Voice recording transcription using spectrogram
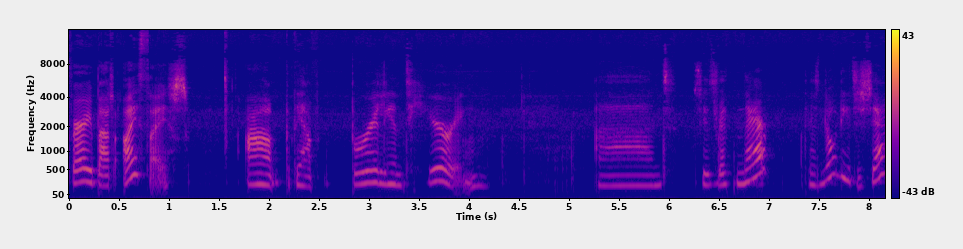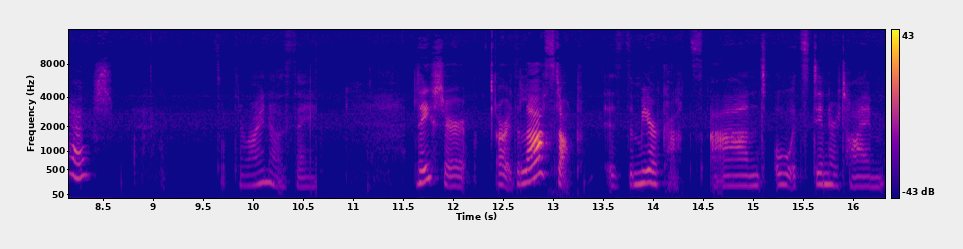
very bad eyesight, um, but they have brilliant hearing. And she's written there, there's no need to shout. That's what the rhino is saying. Later, or the last stop is the meerkats, and oh, it's dinner time,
